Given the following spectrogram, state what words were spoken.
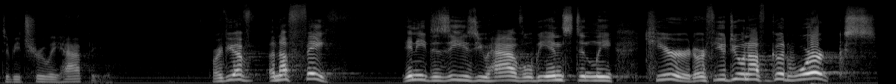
to be truly happy. Or if you have enough faith, any disease you have will be instantly cured. Or if you do enough good works,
